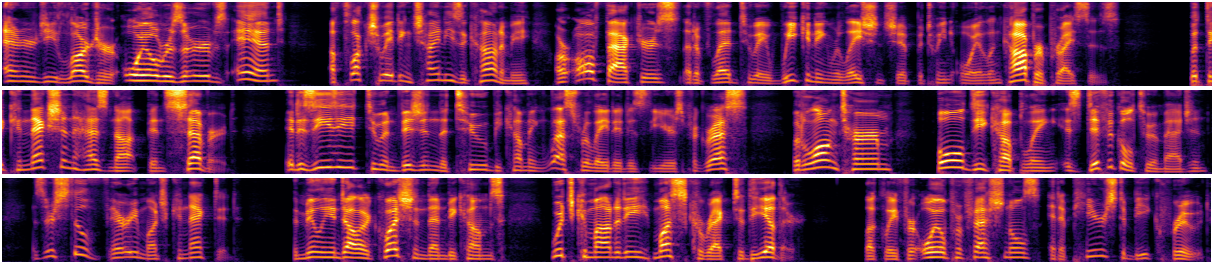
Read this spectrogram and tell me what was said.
energy, larger oil reserves, and a fluctuating Chinese economy are all factors that have led to a weakening relationship between oil and copper prices. But the connection has not been severed. It is easy to envision the two becoming less related as the years progress, but long term, Full decoupling is difficult to imagine as they're still very much connected. The million dollar question then becomes which commodity must correct to the other? Luckily for oil professionals, it appears to be crude.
